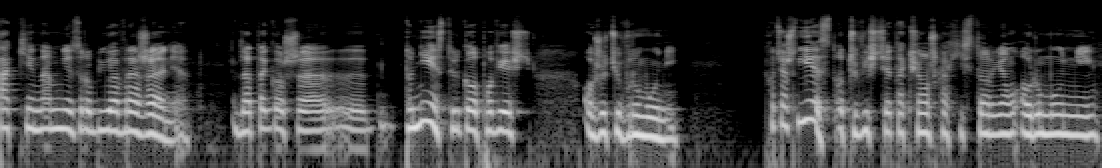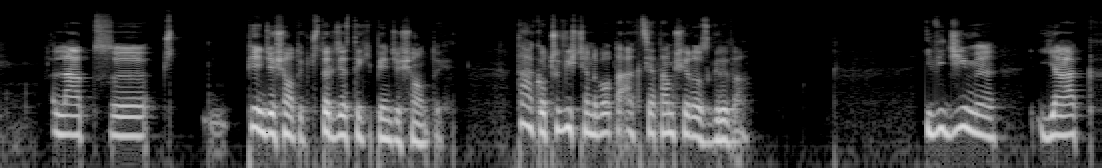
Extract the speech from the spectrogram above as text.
takie na mnie zrobiła wrażenie. Dlatego, że y, to nie jest tylko opowieść o życiu w Rumunii. Chociaż jest oczywiście ta książka historią o Rumunii lat 50., y, 40. i 50. Tak, oczywiście, no bo ta akcja tam się rozgrywa. I widzimy, jak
